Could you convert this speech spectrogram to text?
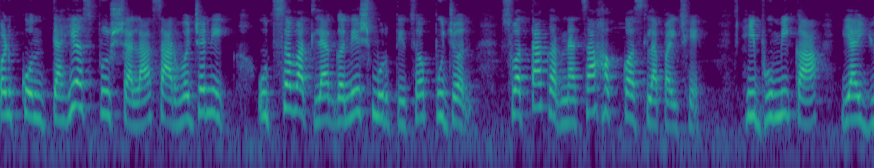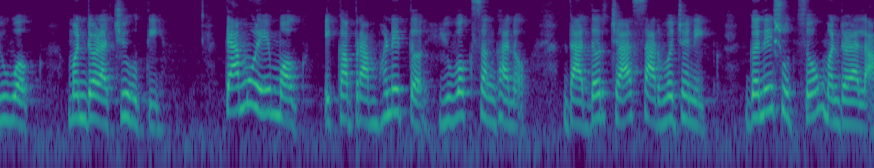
पण कोणत्याही अस्पृश्याला सार्वजनिक उत्सवातल्या गणेश मूर्तीचं पूजन स्वतः करण्याचा हक्क असला पाहिजे. ही भूमिका या युवक मंडळाची होती. त्यामुळे मग एका ब्राह्मणेतर युवक संघानं दादरच्या सार्वजनिक गणेश उत्सव मंडळाला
